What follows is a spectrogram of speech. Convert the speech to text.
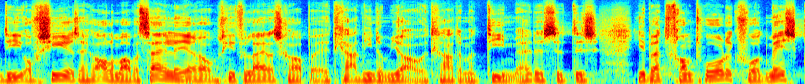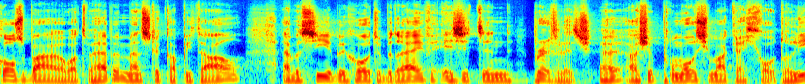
die officieren zeggen allemaal wat zij leren op het gebied van leiderschap. Het gaat niet om jou, het gaat om een team. Hè. Dus het is, je bent verantwoordelijk voor het meest kostbare wat we hebben, menselijk kapitaal. En wat zie je bij grote bedrijven, is het een privilege. Hè. Als je promotie maakt, krijg je grote auto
